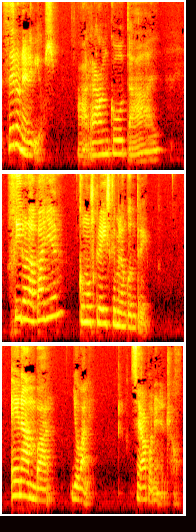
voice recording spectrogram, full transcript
cero nervios. Arranco, tal, giro la calle, ¿cómo os creéis que me lo encontré? En ámbar. Yo, vale, se va a poner en rojo.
